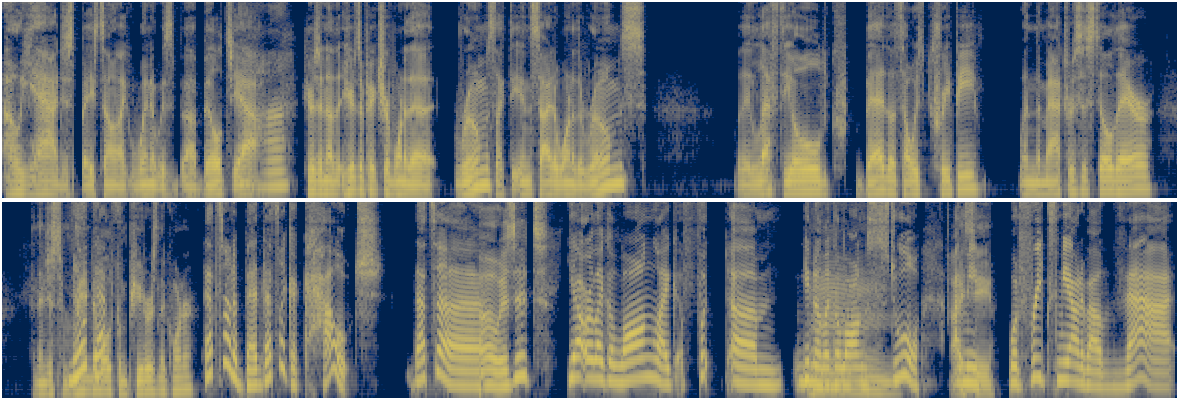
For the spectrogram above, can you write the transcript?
Oh yeah, just based on like when it was uh, built. Yeah. Uh-huh. Here's another. Here's a picture of one of the rooms, like the inside of one of the rooms, where they left the old bed. That's always creepy when the mattress is still there, and then just some No, random old computers in the corner. That's not a bed. That's like a couch. That's a oh, is it? yeah, or like a long like foot um, you know, like a long Mm, stool. I, I mean, see. what freaks me out about that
